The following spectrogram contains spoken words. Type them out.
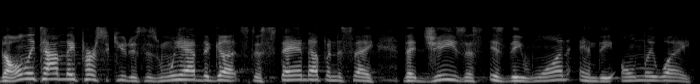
The only time they persecute us is when we have the guts to stand up and to say that Jesus is the one and the only way.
